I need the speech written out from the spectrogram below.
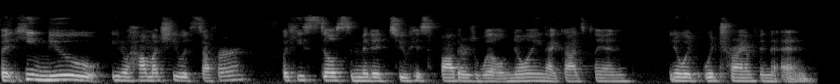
But he knew, you know, how much he would suffer, but he still submitted to his Father's will, knowing that God's plan, you know, would would triumph in the end.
